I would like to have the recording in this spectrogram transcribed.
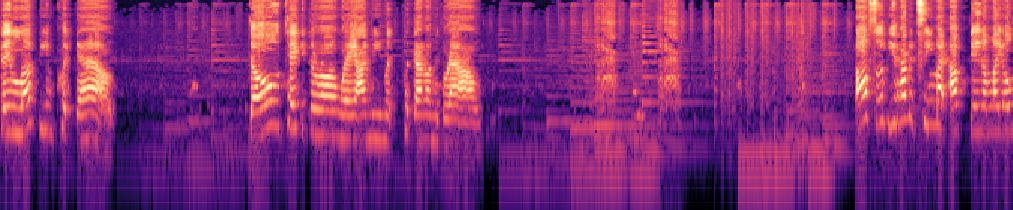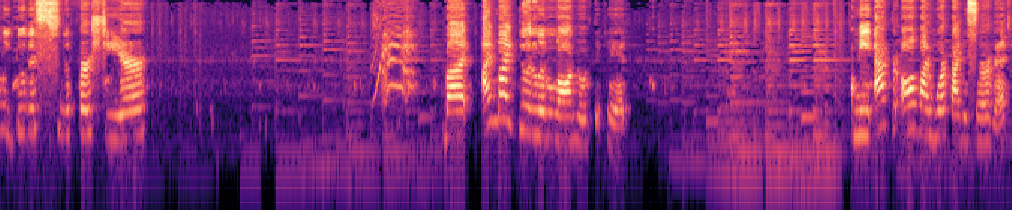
They love being put down. Don't take it the wrong way, I mean like put down on the ground. Also, if you haven't seen my update, I might only do this the first year. But I might do it a little longer with the kid. I mean, after all my work, I deserve it.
